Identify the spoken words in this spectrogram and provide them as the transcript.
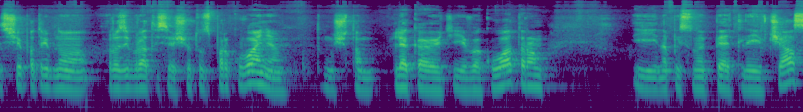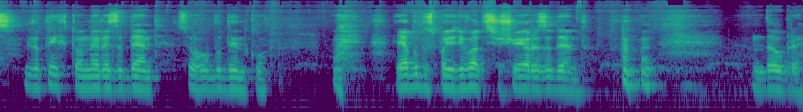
Ще потрібно розібратися, що тут з паркуванням, тому що там лякають і евакуатором. І написано 5 лей в час для тих, хто не резидент цього будинку. Я буду сподіватися, що я резидент. Добре.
